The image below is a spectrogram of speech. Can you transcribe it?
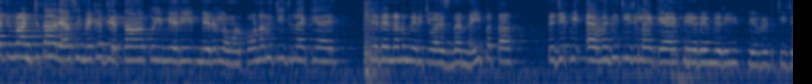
ਅੱਜ ਮਨ ਚ ਧਾਰਿਆ ਸੀ ਮੈਂ ਕਿਹਾ ਜੇ ਤਾਂ ਕੋਈ ਮੇਰੀ ਮੇਰੇ ਲਾਉਣ ਪਾਉਣ ਵਾਲੀ ਚੀਜ਼ ਲੈ ਕੇ ਆਏ ਫਿਰ ਇਹਨਾਂ ਨੂੰ ਮੇਰੀ ਚੁਆਇਸ ਦਾ ਨਹੀਂ ਪਤਾ। ਤੇ ਜੇ ਕੋਈ ਐਵੇਂ ਦੀ ਚੀਜ਼ ਲੈ ਕੇ ਆਏ ਫਿਰ ਇਹ ਮੇਰੀ ਫੇਵਰਿਟ ਚੀਜ਼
